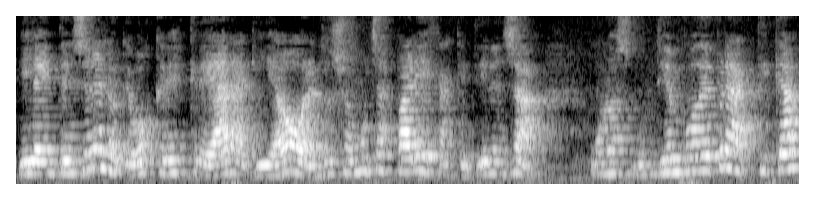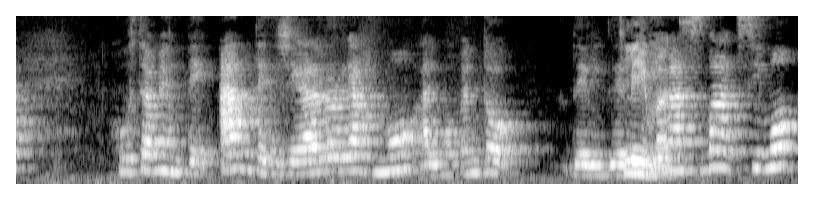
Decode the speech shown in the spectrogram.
Y la intención es lo que vos querés crear aquí y ahora. Entonces, yo muchas parejas que tienen ya unos, un tiempo de práctica, justamente antes de llegar al orgasmo, al momento del, del máximo,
